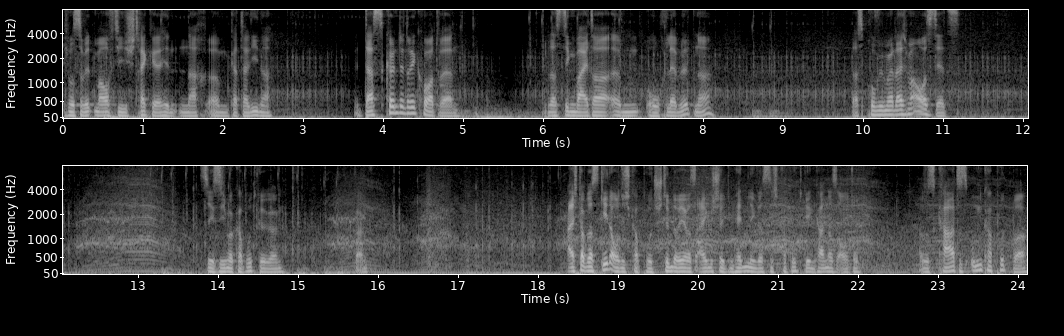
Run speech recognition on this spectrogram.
Ich muss damit mal auf die Strecke hinten nach ähm, Catalina. Das könnte ein Rekord werden. Und das Ding weiter ähm, hochlevelt, ne? Das probieren wir gleich mal aus jetzt. Ist jetzt nicht mal kaputt gegangen. Dank. Ah, ich glaube, das geht auch nicht kaputt. Stimmt, aber ich habe was eingestellt im Handling, dass nicht kaputt gehen kann, das Auto. Also das Kart ist unkaputtbar.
